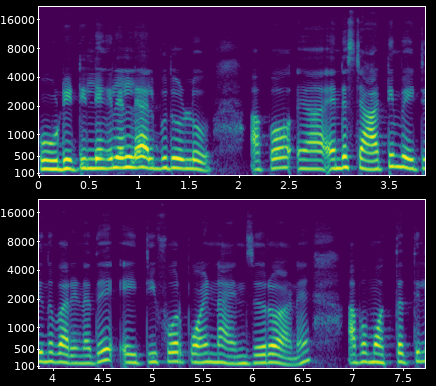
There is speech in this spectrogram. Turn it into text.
കൂടിയിട്ടില്ലെങ്കിലല്ലേ അത്ഭുതമുള്ളൂ. അപ്പോൾ എന്റെ സ്റ്റാർട്ടിങ് വെയിറ്റ് എന്ന് പറയുന്നത് eighty four point nine zero ആണ്. അപ്പോൾ മൊത്തത്തിൽ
